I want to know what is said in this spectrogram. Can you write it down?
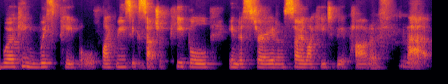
working with people. Like music's such a people industry. And I'm so lucky to be a part of that.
